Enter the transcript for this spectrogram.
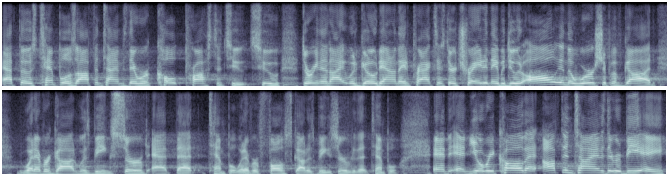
at those temples, oftentimes there were cult prostitutes who, during the night, would go down and they'd practice their trade, and they would do it all in the worship of God, whatever God was being served at that temple, whatever false God was being served at that temple. And, and you'll recall that oftentimes there would be a,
